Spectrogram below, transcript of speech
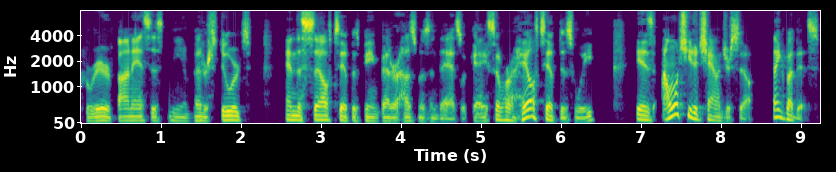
career finances, you know, better stewards. And the self tip is being better husbands and dads. Okay. So our health tip this week is I want you to challenge yourself. Think about this.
